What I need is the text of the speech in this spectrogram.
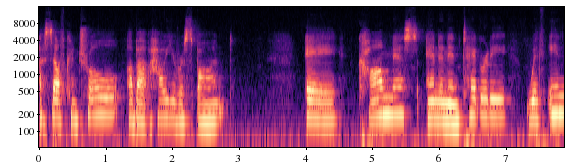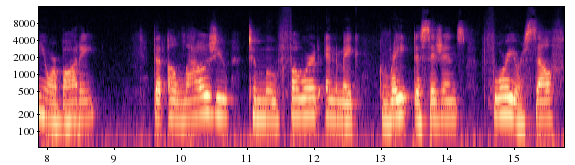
a self control about how you respond, a calmness and an integrity within your body that allows you to move forward and make great decisions for yourself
